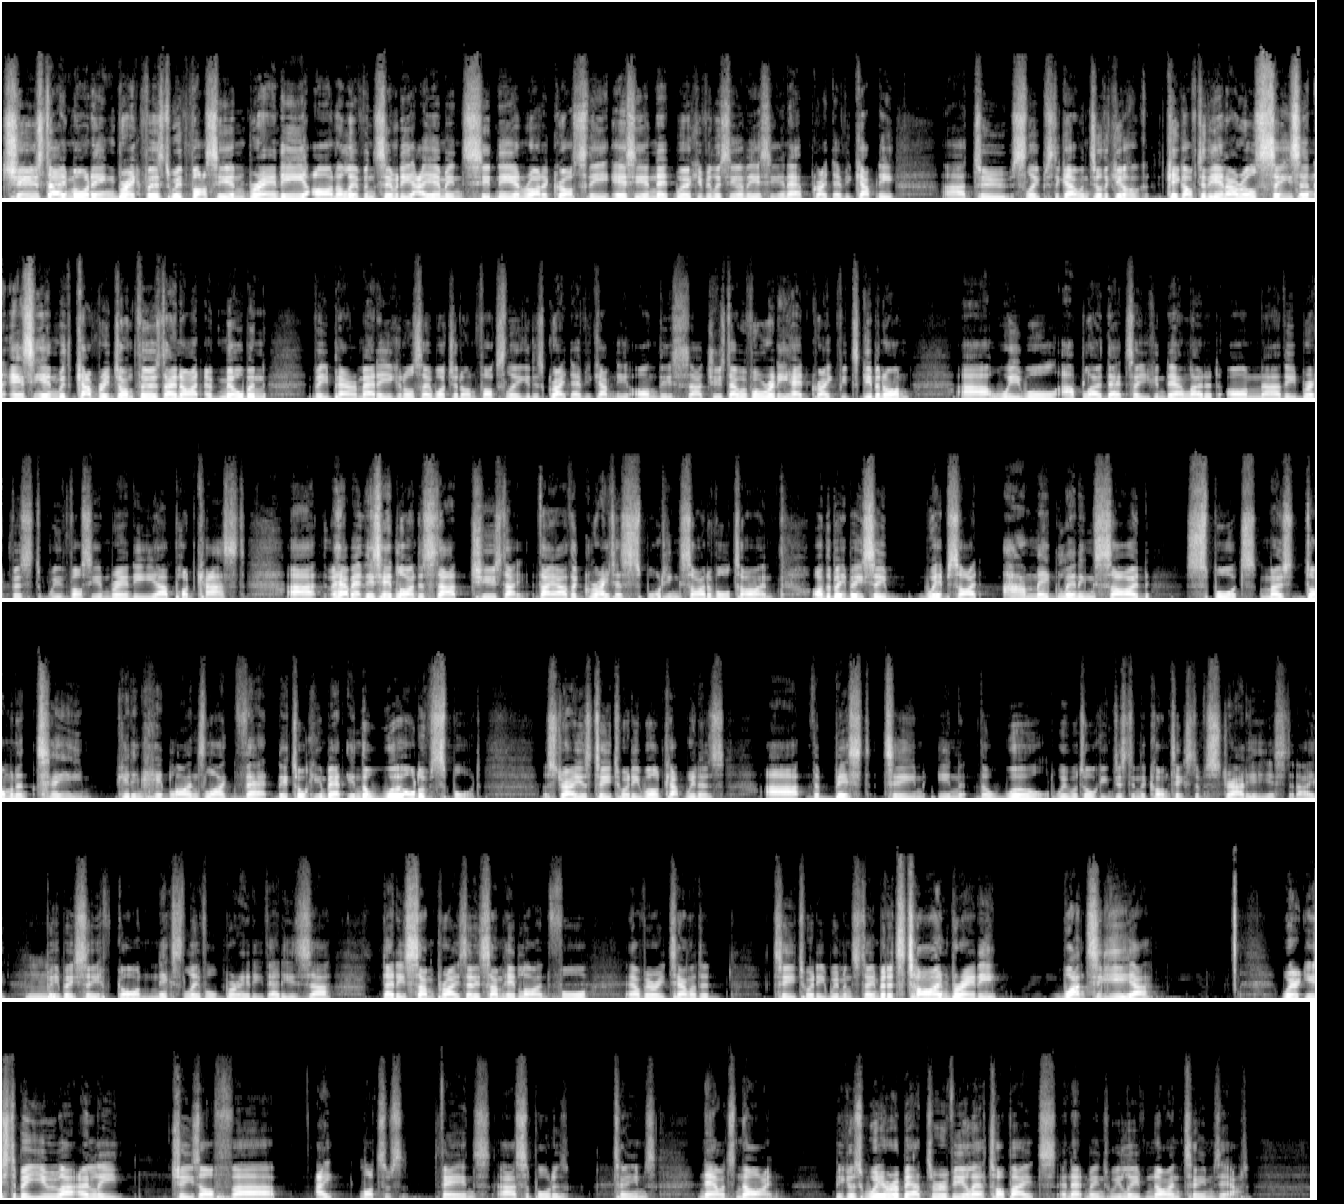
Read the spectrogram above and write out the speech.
Tuesday morning breakfast with Vossi and Brandy on 11:70 a.m. in Sydney and right across the SEN network. If you're listening on the SEN app, great to have your company. Uh, two sleeps to go until the kick off to the NRL season. SEN with coverage on Thursday night of Melbourne v Parramatta. You can also watch it on Fox League. It is great to have your company on this uh, Tuesday. We've already had Craig Fitzgibbon on. Uh, we will upload that so you can download it on uh, the Breakfast with Vossi and Brandy uh, podcast. Uh, how about this headline to start Tuesday? They are the greatest sporting side of all time. On the BBC website, are Meg Lanning's side sports most dominant team? Getting headlines like that. They're talking about in the world of sport. Australia's T20 World Cup winners are the best team in the world. We were talking just in the context of Australia yesterday. Mm. BBC have gone next level, Brandy. That is uh, that is some praise. That is some headline for our very talented T20 women's team. But it's time, Brandy, once a year, where it used to be you uh, only cheese off uh, eight lots of fans, uh, supporters, teams. Now it's nine because we're about to reveal our top eights, and that means we leave nine teams out.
